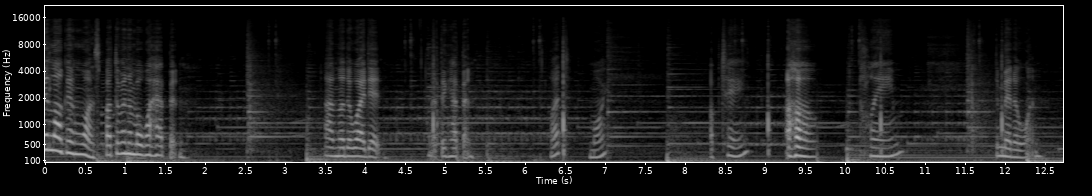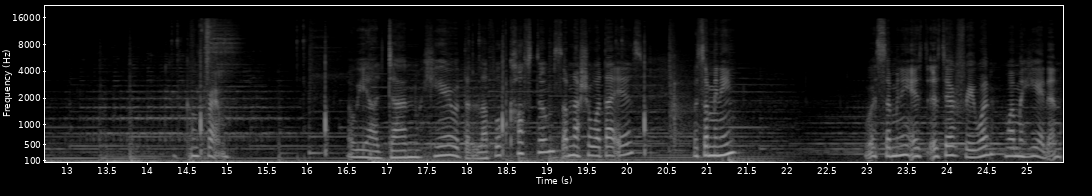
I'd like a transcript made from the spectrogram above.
Did log in once, but I don't remember what happened. I no idea what I did. Nothing happened. What? More? Obtain? Oh. Claim. The middle one. Confirm. We are done here with the level customs. I'm not sure what that is. What's summoning? What's summoning? Is, is there a free one? Why am I here then?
